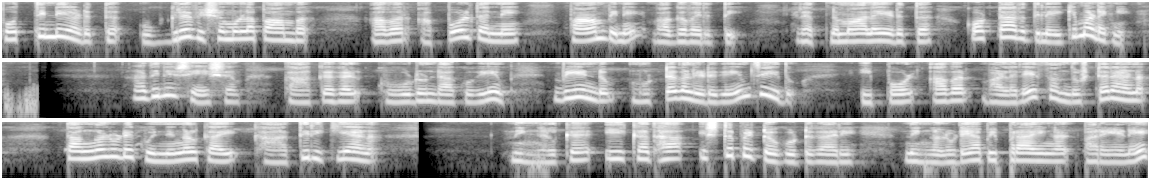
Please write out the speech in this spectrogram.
പൊത്തിന്റെ അടുത്ത് ഉഗ്രവിഷമുള്ള പാമ്പ്. അവർ അപ്പോൾ തന്നെ പാമ്പിനെ വകവരുത്തി. രത്നമാലയെടുത്ത് കൊട്ടാരത്തിലേക്ക് മടങ്ങി. അതിനുശേഷം കാക്കകൾ കൂടുണ്ടാക്കുകയും വീണ്ടും മുട്ടകളിടുകയും ചെയ്തു. ഇപ്പോൾ അവർ വളരെ സന്തുഷ്ടരാണ്. തങ്ങളുടെ കുഞ്ഞുങ്ങൾക്കായി കാത്തിരിക്കുകയാണ്. നിങ്ങൾക്ക് ഈ കഥ ഇഷ്ടപ്പെട്ടോ കൂട്ടുകാരെ? നിങ്ങളുടെ അഭിപ്രായങ്ങൾ പറയണേ.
